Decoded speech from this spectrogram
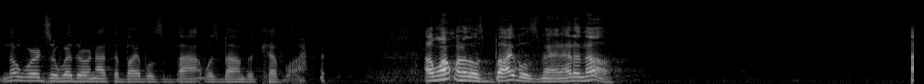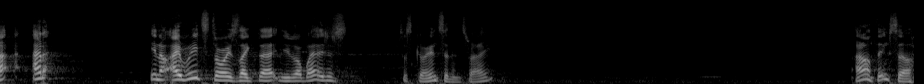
No words of whether or not the Bible was bound with Kevlar. I want one of those Bibles, man. I don't know. I, I, you know, I read stories like that, and you go, well, it's just, just coincidence, right? I don't think so.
